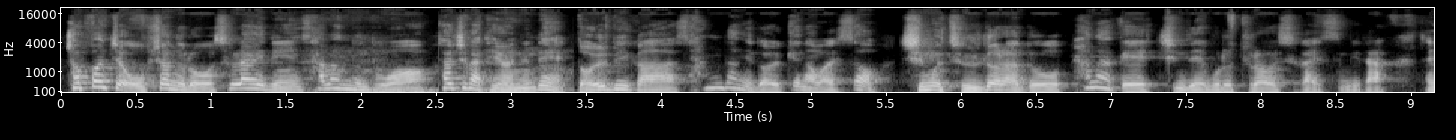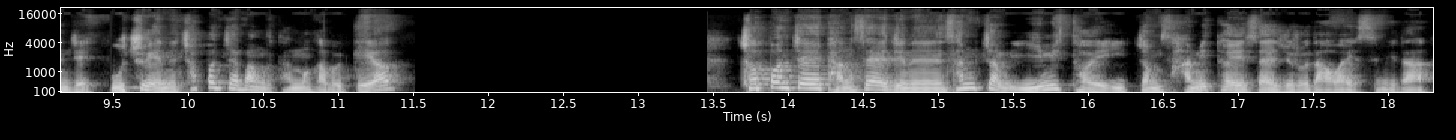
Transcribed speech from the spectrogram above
첫 번째 옵션으로 슬라이딩 사망등 도어 설치가 되어 있는데 넓이가 상당히 넓게 나와 있어 짐을 들더라도 편하게 집 내부로 들어올 수가 있습니다. 자, 이제 우측에 있는 첫 번째 방부터 한번 가볼게요. 첫 번째 방 사이즈는 3.2m에 2.4m의 사이즈로 나와 있습니다.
